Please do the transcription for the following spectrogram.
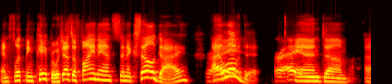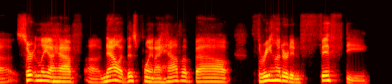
and flipping paper, which as a finance and Excel guy, right. I loved it. Right. And um, uh, certainly I have uh, now at this point, I have about 350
